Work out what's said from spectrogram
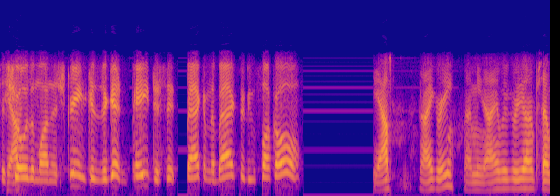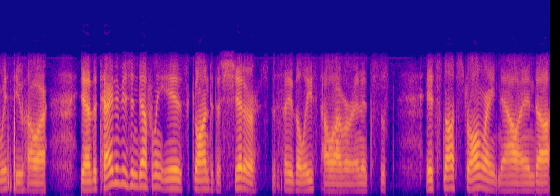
to Yeah. show them on the screen because they're getting paid to sit back in the back to do fuck all. Yeah, I agree. I mean, I agree 100% with you. How, However, yeah, the tag division definitely is gone to the shitter, to say the least. However, and it's just it's not strong right now. And uh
